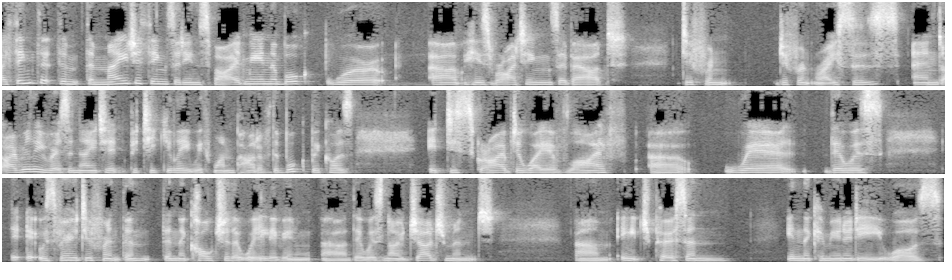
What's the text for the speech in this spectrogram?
I think that the, the major things that inspired me in the book were uh, his writings about different different races. And I really resonated particularly with one part of the book because it described a way of life uh, where there was. It was very different than, than the culture that we live in. Uh, there was no judgment. Um, each person in the community was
